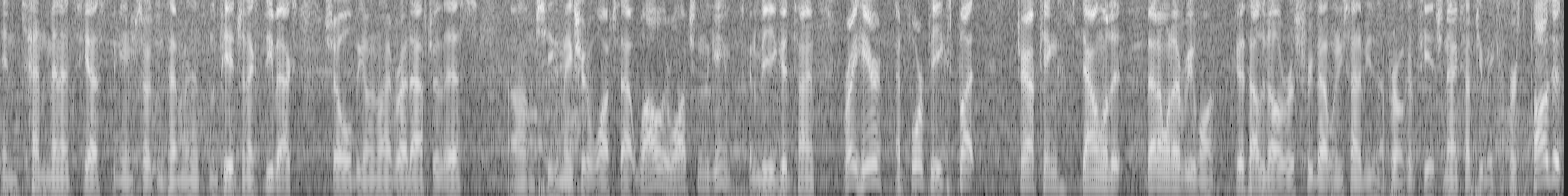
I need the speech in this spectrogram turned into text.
in 10 minutes. Yes, the game starts in 10 minutes, and the PHNX D-backs show will be going live right after this, um, so you can make sure to watch that while they're watching the game. It's going to be a good time right here at Four Peaks. But DraftKings, download it, bet on whatever you want. Get a thousand dollar risk free bet when you sign up using that promo code PHNX after you make your first deposit.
